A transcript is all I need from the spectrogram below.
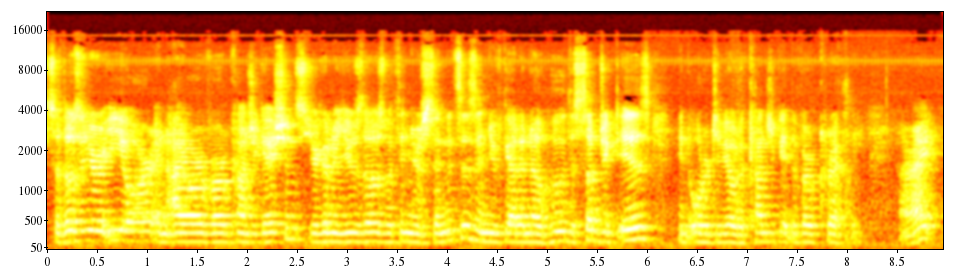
so those are your ER and IR verb conjugations. You're going to use those within your sentences, and you've got to know who the subject is in order to be able to conjugate the verb correctly. All right.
